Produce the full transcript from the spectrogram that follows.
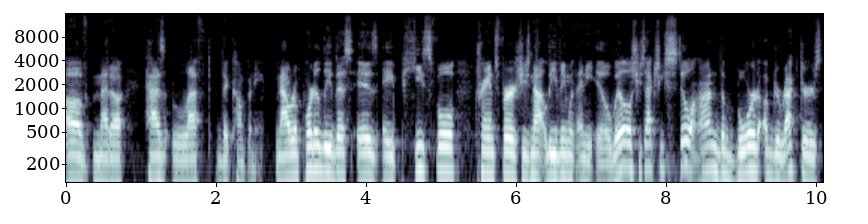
of Meta, has left the company. Now, reportedly, this is a peaceful transfer. She's not leaving with any ill will. She's actually still on the board of directors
